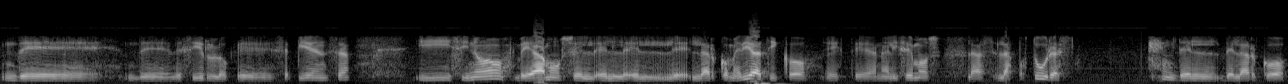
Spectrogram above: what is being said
de, de decir lo que se piensa y si no veamos el, el, el, arco mediático, este, analicemos las, las posturas del, del arco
